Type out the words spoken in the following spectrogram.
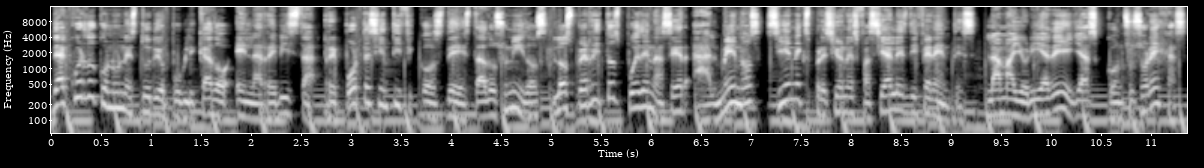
De acuerdo con un estudio publicado en la revista Reportes Científicos de Estados Unidos, los perritos pueden hacer al menos 100 expresiones faciales diferentes, la mayoría de ellas con sus orejas.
